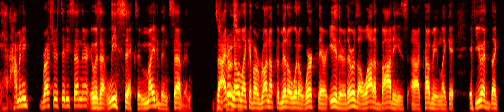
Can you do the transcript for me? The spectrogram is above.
how many rushers did he send there? It was at least six. It might have been seven. So I don't know, like if a run up the middle would have worked there either. There was a lot of bodies uh, coming. Like it, if you had like,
